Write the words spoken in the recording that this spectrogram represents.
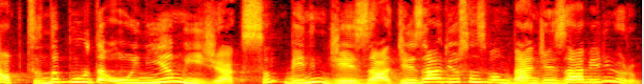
yaptığında burada oynayamayacaksın. Benim ceza, ceza diyorsanız ben ceza veriyorum.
